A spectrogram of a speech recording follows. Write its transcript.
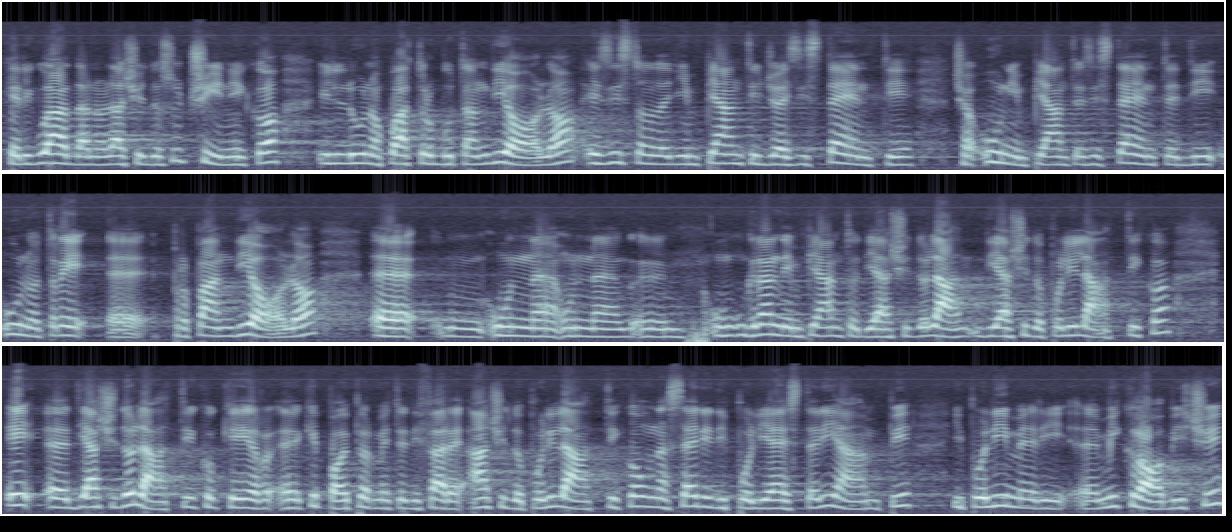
che riguardano l'acido succinico, il 1,4-butandiolo, esistono degli impianti già esistenti, cioè un impianto esistente di 1,3-propandiolo, eh, un, un, eh, un, grande impianto di acido, di acido polilattico e eh, di acido lattico che, eh, che, poi permette di fare acido polilattico, una serie di poliesteri ampi, i polimeri eh, microbici,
